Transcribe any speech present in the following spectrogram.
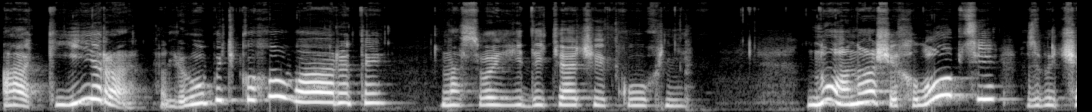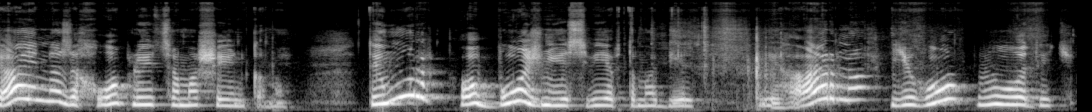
А Кіра любить куховарити на своїй дитячій кухні. Ну, а наші хлопці, звичайно, захоплюються машинками. Тимур обожнює свій автомобіль і гарно його водить.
